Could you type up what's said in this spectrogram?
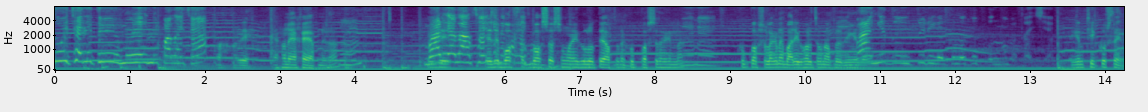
দুই ছেলে তুই মেয়েলি পালাইছে। আরে এখন একাই আপনি না? এই যে বর্ষা বর্ষার সময়গুলোতে আপনারা খুব কষ্ট থাকেন না। খুব কষ্ট লাগে না বাড়ি ঘর যখন আপনার ভেঙে যায়? এখানে ঠিক করছেন?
